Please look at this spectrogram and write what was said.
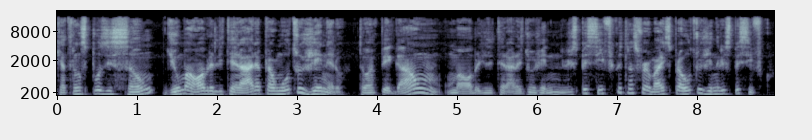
que é a transposição de uma obra literária para um outro gênero. Então é pegar um, uma obra literária de um gênero específico e transformar isso para outro gênero específico.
